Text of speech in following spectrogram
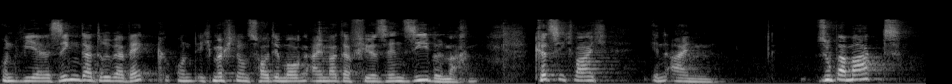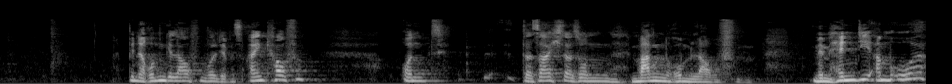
und wir singen darüber weg und ich möchte uns heute Morgen einmal dafür sensibel machen. Kürzlich war ich in einem Supermarkt, bin da rumgelaufen, wollte was einkaufen und da sah ich da so einen Mann rumlaufen mit dem Handy am Ohr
